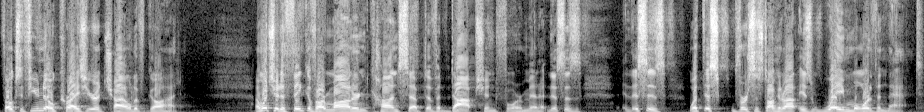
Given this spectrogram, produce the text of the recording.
Folks, if you know Christ, you're a child of God. I want you to think of our modern concept of adoption for a minute. This is this is what this verse is talking about is way more than that.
